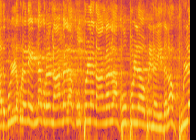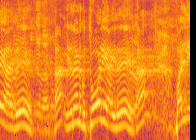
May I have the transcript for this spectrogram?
அதுக்குள்ளக்குள்ள வந்து என்ன குரல்? நாங்கள்லாம் கூப்பிடல நாங்கள்லாம் கூப்பிடல அப்படின்னு. இதெல்லாம் புள்ளையா இது? ஆ? இதெல்லாம் எனக்கு தோழியா இது? ஆ? வள்ளி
